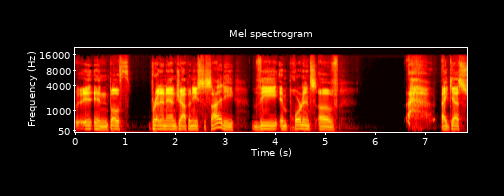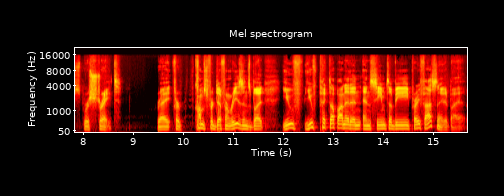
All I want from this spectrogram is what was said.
in both Britain and Japanese society the importance of, I guess, restraint, right? For comes for different reasons, but you've you've picked up on it and, and seem to be pretty fascinated by it.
